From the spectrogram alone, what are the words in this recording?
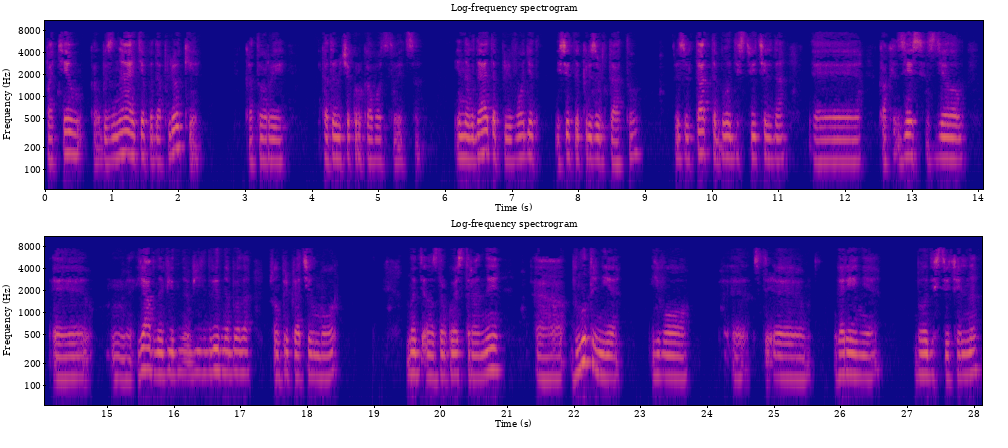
по тем, как бы зная те подоплеки, которые, которыми человек руководствуется. Иногда это приводит действительно к результату. Результат-то был действительно, э, как здесь сделал, э, явно видно, видно было, что он прекратил мор. Но с другой стороны, э, внутреннее его э, э, горение было действительно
